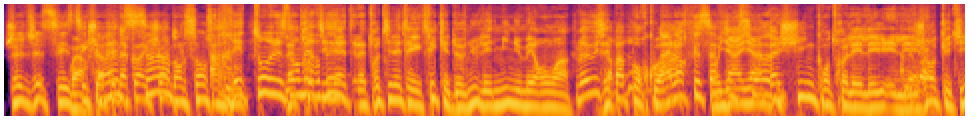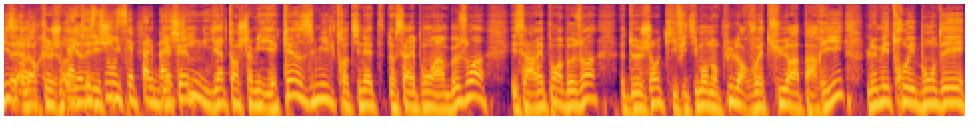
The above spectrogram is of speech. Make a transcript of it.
Je, je c'est ouais, quand même d'accord avec dans le sens arrêtons de les la emmerder. Trottinette, la trottinette électrique est devenue l'ennemi numéro un. Oui, sais pas pourquoi. Alors que ça il y, a, il y a un bashing contre les, les, les gens qui utilisent. Alors que je la regardais les chiffres. C'est pas le bashing. Il y a, il y a 15 000 trottinettes, donc ça répond à un besoin. Et ça répond à un besoin de gens qui effectivement n'ont plus leur voiture à Paris. Le métro est bondé.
